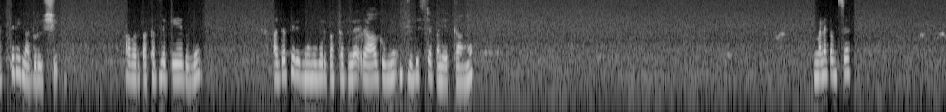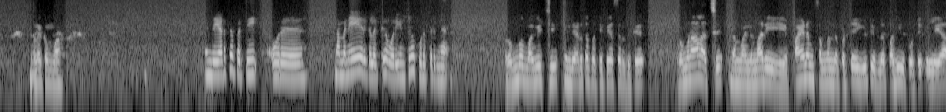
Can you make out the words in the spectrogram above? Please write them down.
அத்திரி மகரிஷி. அவர் பக்கத்துல கேதுவும் அகத்திரி முனிவர் பக்கத்துல ராகுவும் பிரதிஷ்டை பண்ணியிருக்காங்க வணக்கம் சார் வணக்கம்மா. இந்த இடத்த பத்தி ஒரு நம்ம நேயர்களுக்கு ஒரு இன்ட்ரோ கொடுத்துருங்க. ரொம்ப மகிழ்ச்சி இந்த இடத்த பத்தி பேசுறதுக்கு. ரொம்ப நாள் ஆச்சு நம்ம இந்த மாதிரி பயணம் சம்பந்தப்பட்டு யூடியூப்ல பதிவு போட்டு இல்லையா?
